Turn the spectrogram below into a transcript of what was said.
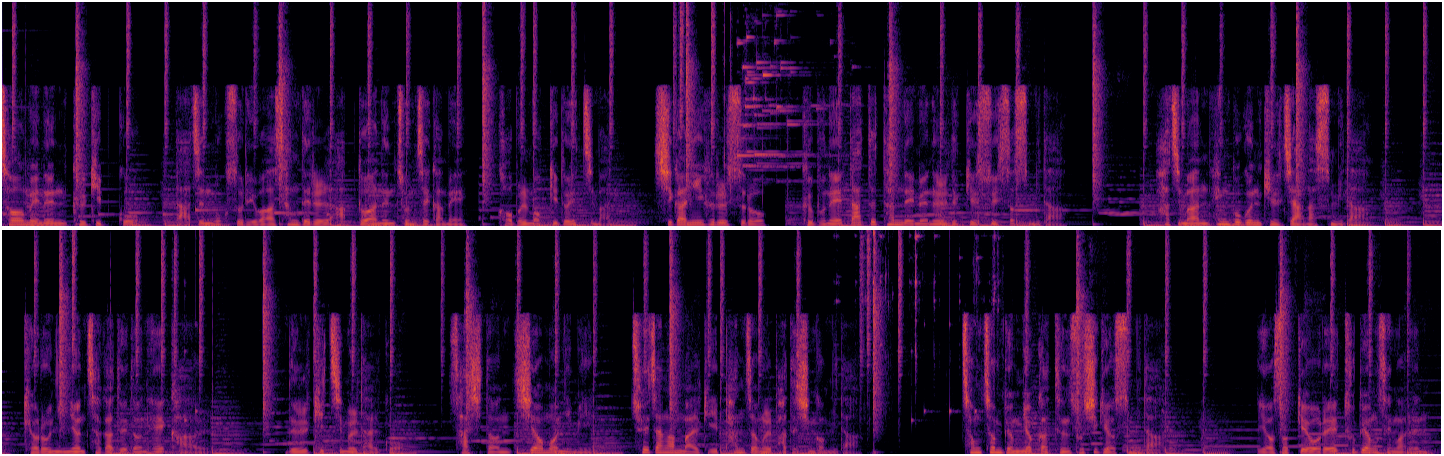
처음에는 그 깊고 낮은 목소리와 상대를 압도하는 존재감에 겁을 먹기도 했지만 시간이 흐를수록 그분의 따뜻한 내면을 느낄 수 있었습니다. 하지만 행복은 길지 않았습니다. 결혼 2년 차가 되던 해 가을, 늘 기침을 달고 사시던 시어머님이 췌장암 말기 판정을 받으신 겁니다. 청천벽력 같은 소식이었습니다. 6개월의 투병 생활은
